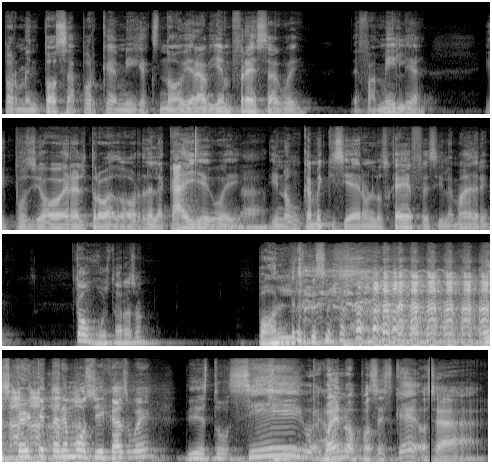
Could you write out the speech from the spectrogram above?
tormentosa porque mi exnovia era bien fresa, güey, de familia. Y pues yo era el trovador de la calle, güey. Ah. Y nunca me quisieron los jefes y la madre. Con justa razón. Ponle tú que sí. Es que tenemos hijas, güey, dices tú. Sí, güey. Bueno, pues es que, o sea,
